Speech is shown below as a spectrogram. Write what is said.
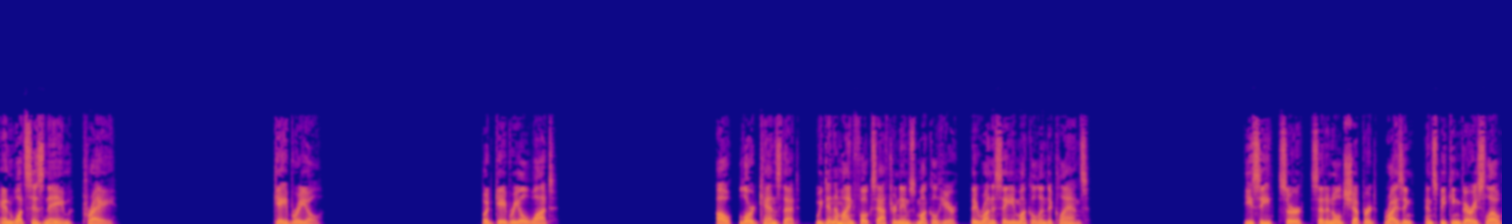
And what's his name, pray? Gabriel. But Gabriel what? Oh, Lord kens that, we dinna mind folks after names muckle here, they run a say muckle into clans. Ye see, sir, said an old shepherd, rising, and speaking very slow,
